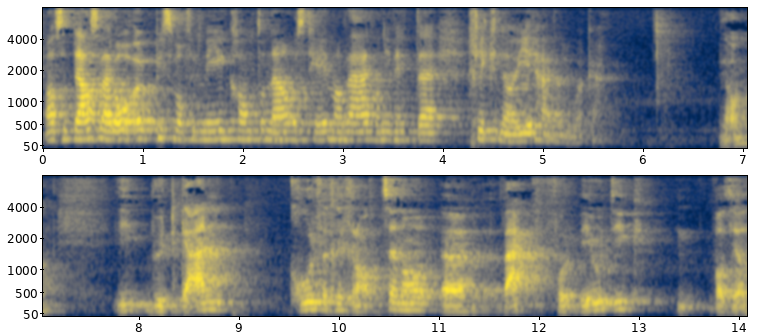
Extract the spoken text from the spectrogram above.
Also das wäre auch etwas, was für mich kantonal ein Thema wäre, wo ich möchte, äh, ein bisschen genauer hinschauen Ja, ich würde gerne Kurve ein bisschen kratzen noch, äh, weg von Bildung, was ja ein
